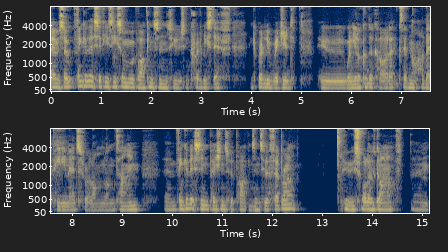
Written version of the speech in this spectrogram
Um, so think of this if you see someone with Parkinson's who's incredibly stiff, incredibly rigid, who, when you look at the Cardex, they've not had their PD meds for a long, long time. Um, think of this in patients with Parkinson's who are febrile, who swallow's gone off. Um,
